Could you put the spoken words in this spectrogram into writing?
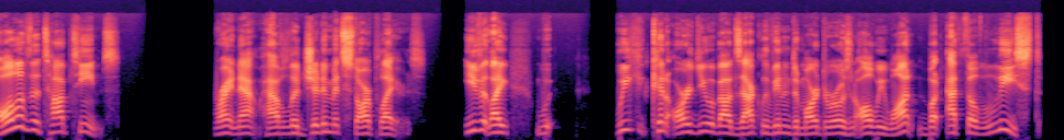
All of the top teams right now have legitimate star players. Even like we can argue about Zach LaVine and DeMar DeRozan all we want, but at the least,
